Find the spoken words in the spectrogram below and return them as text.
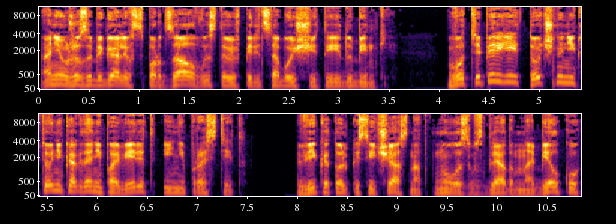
Они уже забегали в спортзал, выставив перед собой щиты и дубинки. Вот теперь ей точно никто никогда не поверит и не простит. Вика только сейчас наткнулась взглядом на белку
